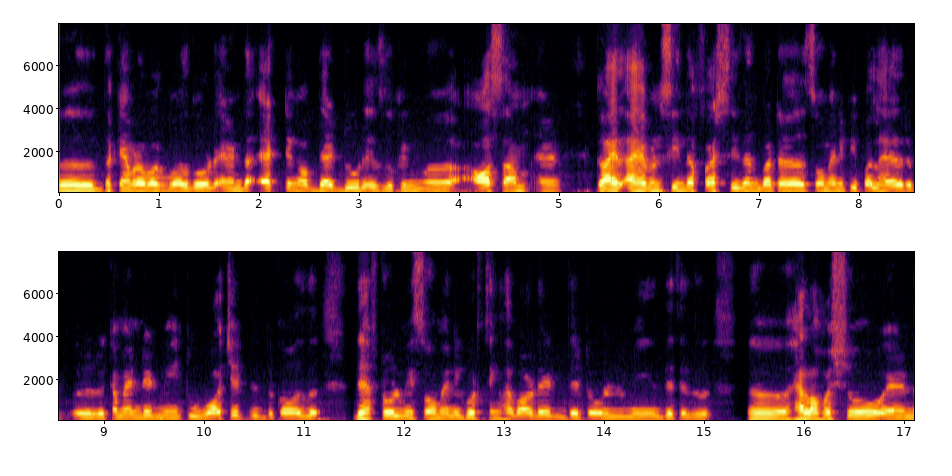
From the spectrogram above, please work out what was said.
uh, the camera work was good and the acting of that dude is looking uh, awesome and guys i haven't seen the first season but uh, so many people have re- recommended me to watch it because they have told me so many good things about it. They told me this is uh, hell of a show and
